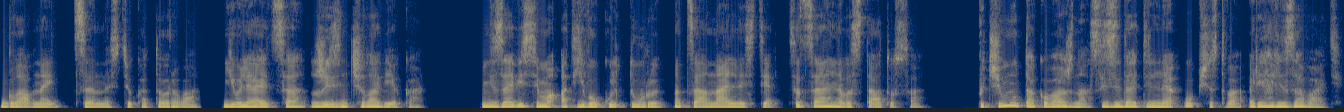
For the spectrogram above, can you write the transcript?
главной ценностью которого является жизнь человека, независимо от его культуры, национальности, социального статуса. Почему так важно созидательное общество реализовать?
